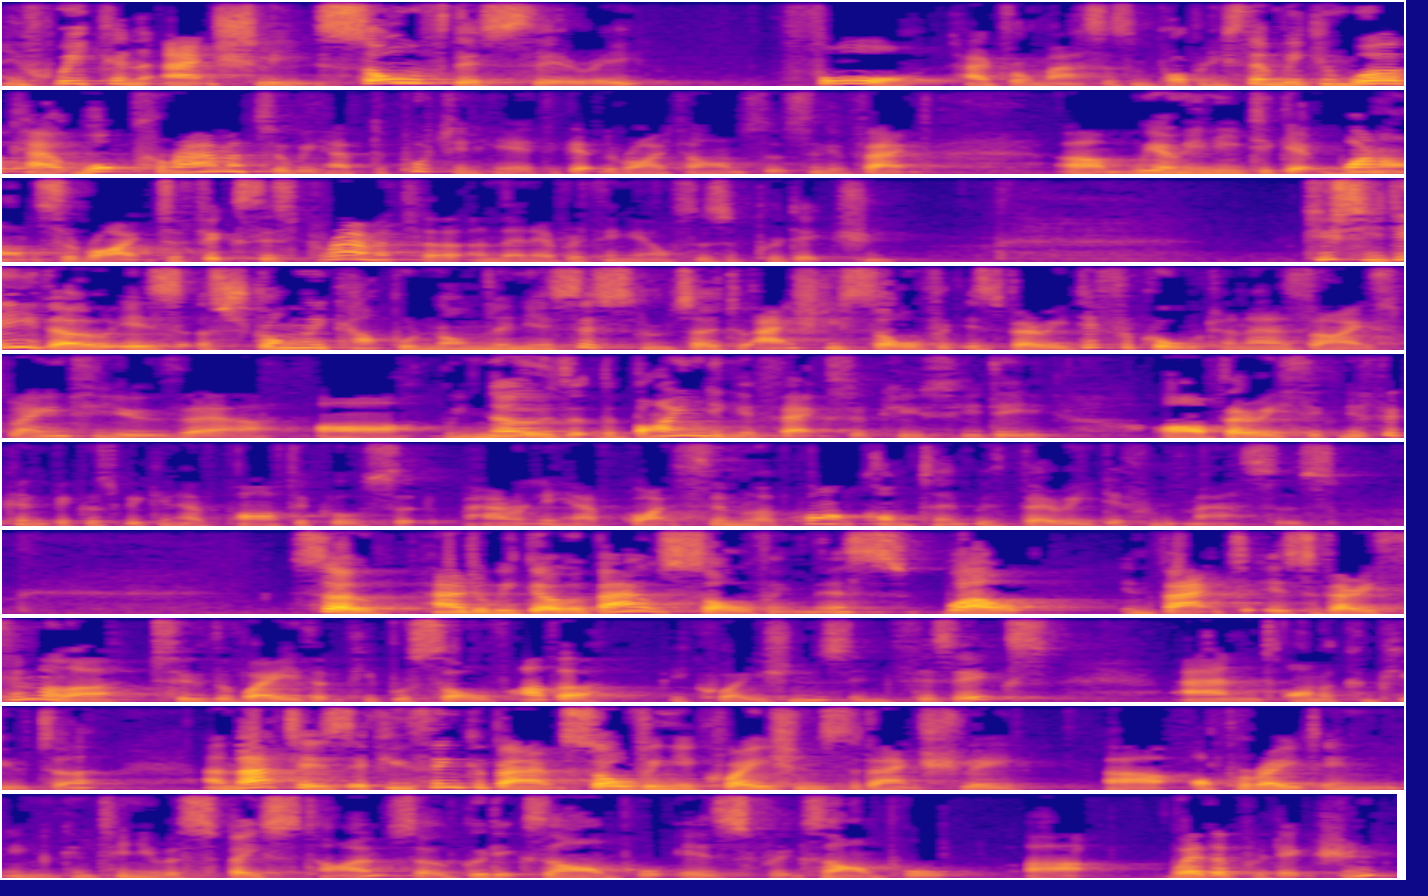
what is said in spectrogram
if we can actually solve this theory for hadron masses and properties, then we can work out what parameter we have to put in here to get the right answers. And in fact, um, we only need to get one answer right to fix this parameter, and then everything else is a prediction. QCD, though, is a strongly coupled nonlinear system, so to actually solve it is very difficult. And as I explained to you, there are, we know that the binding effects of QCD are very significant because we can have particles that apparently have quite similar quark content with very different masses. So how do we go about solving this? Well, in fact, it's very similar to the way that people solve other equations in physics and on a computer. And that is, if you think about solving equations that actually uh, operate in, in continuous space-time, so a good example is, for example, uh, weather prediction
